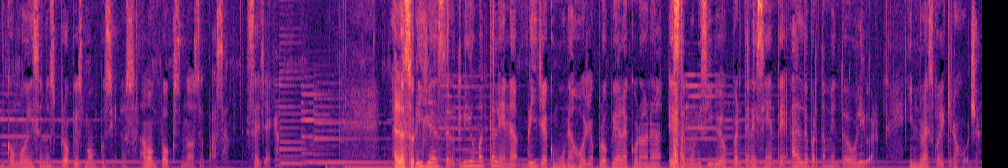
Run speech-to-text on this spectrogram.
Y como dicen los propios mompusinos, a Mompox no se pasa, se llega. A las orillas del río Magdalena brilla como una joya propia de la corona este municipio perteneciente al departamento de Bolívar. Y no es cualquier joya,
